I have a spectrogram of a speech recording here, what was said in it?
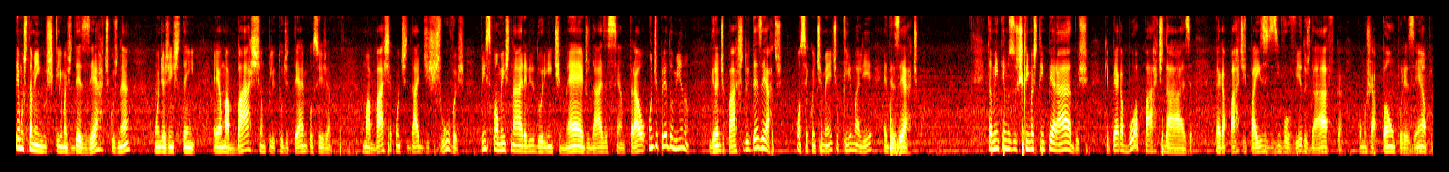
Temos também os climas desérticos, né? onde a gente tem é, uma baixa amplitude térmica, ou seja, uma baixa quantidade de chuvas, principalmente na área do Oriente Médio, da Ásia Central, onde predominam grande parte dos desertos. Consequentemente, o clima ali é desértico. Também temos os climas temperados, que pega boa parte da Ásia, pega parte de países desenvolvidos da África, como Japão, por exemplo,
